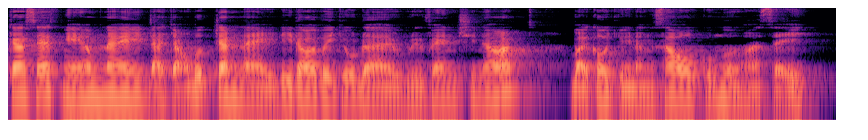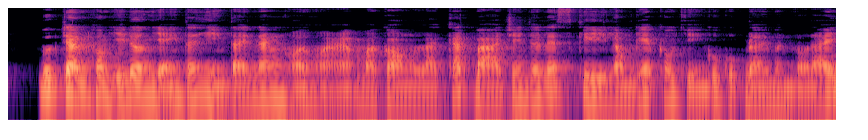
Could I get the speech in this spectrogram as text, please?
cassette ngày hôm nay đã chọn bức tranh này đi đôi với chủ đề Revenge in Art bởi câu chuyện đằng sau của người họa sĩ. Bức tranh không chỉ đơn giản thể hiện tài năng hội họa mà còn là cách bà Gentileschi lồng ghép câu chuyện của cuộc đời mình vào đấy.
